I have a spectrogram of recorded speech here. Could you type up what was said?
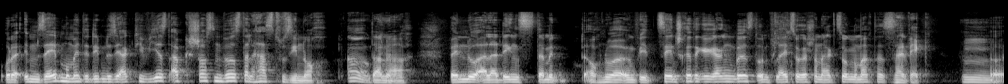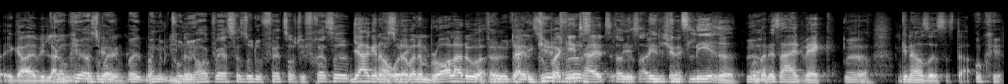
oder im selben Moment, in dem du sie aktivierst, abgeschossen wirst, dann hast du sie noch Ah, okay. danach. Wenn du allerdings damit auch nur irgendwie zehn Schritte gegangen bist und vielleicht sogar schon eine Aktion gemacht hast, ist halt weg. So, egal wie lange. Hm. Okay, also bei, bei, bei einem Tony. Hawk wäre es ja so, du fällst auf die Fresse. Ja, genau. Oder bei einem Brawler, du, du dein Super geht halt dann ist in, eigentlich ins. Leere Ja. und dann ist er halt weg. Ja. So. Genauso ist es da. Okay.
